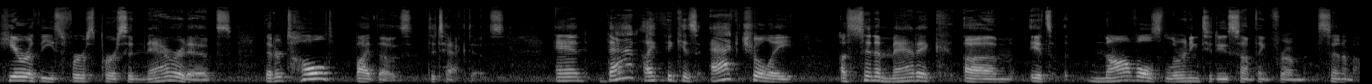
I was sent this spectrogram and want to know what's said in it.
here are these first person narratives that are told by those detectives. And that, I think, is actually a cinematic, um, it's novels learning to do something from cinema,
